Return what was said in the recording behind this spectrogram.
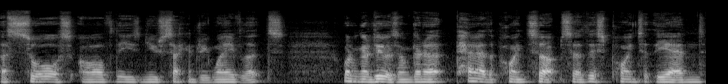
a source of these new secondary wavelets what I'm going to do is I'm going to pair the points up so this point at the end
